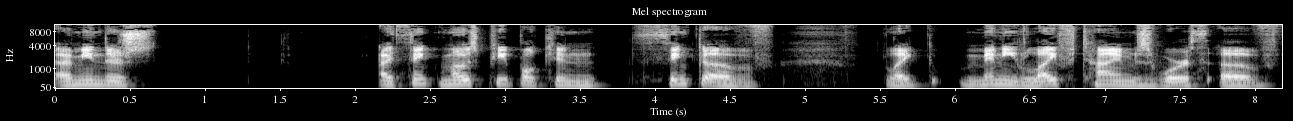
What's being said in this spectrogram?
i mean there's i think most people can think of like many lifetimes worth of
